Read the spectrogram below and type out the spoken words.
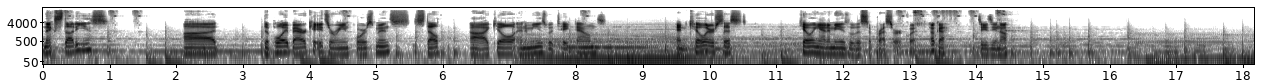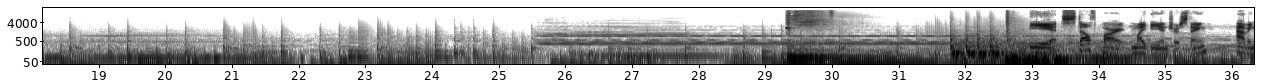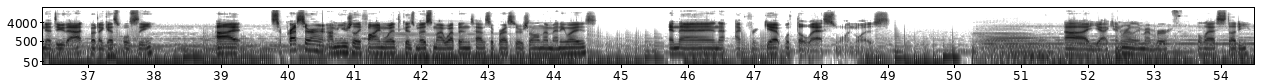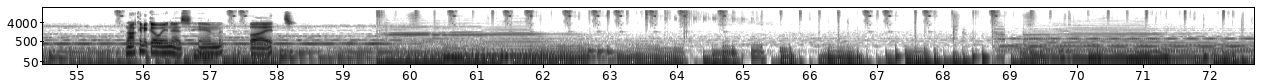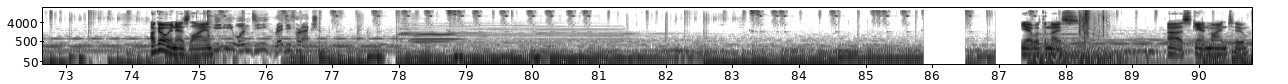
Next studies. Uh, deploy barricades or reinforcements. Stealth. Uh, kill enemies with takedowns. And killer assist killing enemies with a suppressor equipped. Okay, it's easy enough. Stealth part might be interesting, having to do that, but I guess we'll see. Uh, suppressor, I'm usually fine with because most of my weapons have suppressors on them, anyways. And then I forget what the last one was. Uh, yeah, I can't really remember the last study. Not gonna go in as him, but I'll go in as Lion. EE-1D ready for action. Yeah, with the nice uh, scan mine too.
